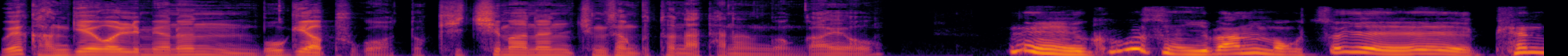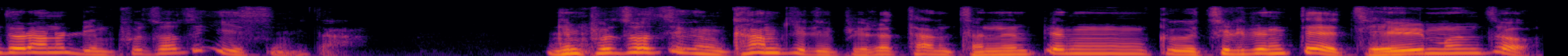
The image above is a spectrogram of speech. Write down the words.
왜 감기에 걸리면은 목이 아프고 또 기침하는 증상부터 나타나는 건가요? 네, 그것은 입안 목적에 펜도라는 림프 조직이 있습니다. 림프 조직은 감기를 비롯한 전염병 그 질병 때 제일 먼저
